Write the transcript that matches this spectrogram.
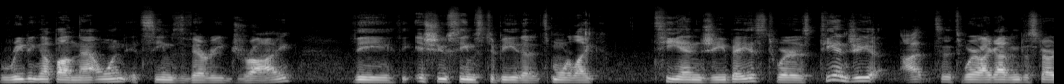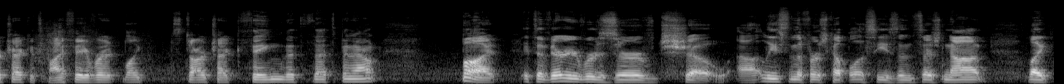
Reading up on that one, it seems very dry. The, the issue seems to be that it's more like TNG based, whereas TNG, it's where I got into Star Trek. It's my favorite like Star Trek thing that's that's been out, but it's a very reserved show. Uh, at least in the first couple of seasons, there's not like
